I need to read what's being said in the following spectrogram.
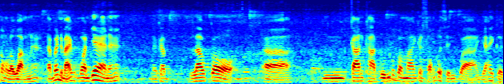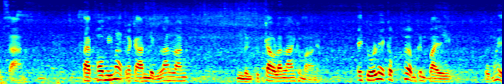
ต้องระวังนะฮะแต่ไม่ได้หมายความว่าแย่นะฮะนะครับ แล้วก็การขาดดุลก็ประมาณก็2%กว่า อย่าให้เกิน3แต่พอมีมาตรการ1ล้านล้าน1.9ล้านล้านเข้ามาเนี่ยไอ้ตัวเลขก็เพิ่มขึ้นไป ผมให้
